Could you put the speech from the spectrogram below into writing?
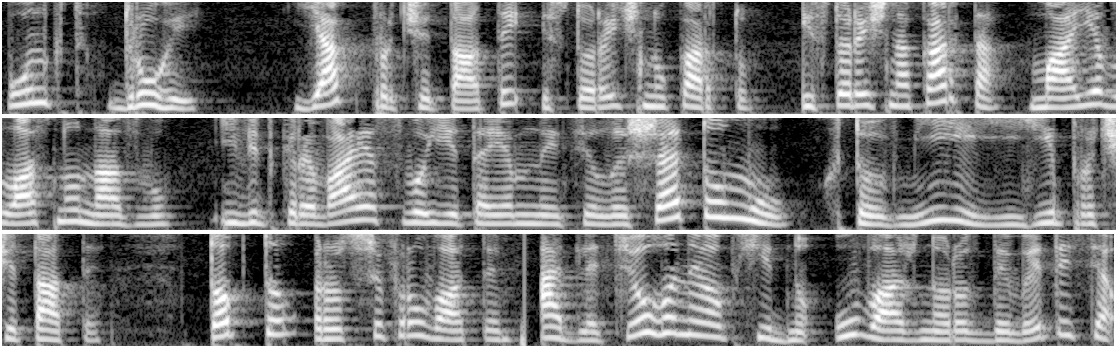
Пункт другий. Як прочитати історичну карту? Історична карта має власну назву і відкриває свої таємниці лише тому, хто вміє її прочитати, тобто розшифрувати. А для цього необхідно уважно роздивитися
